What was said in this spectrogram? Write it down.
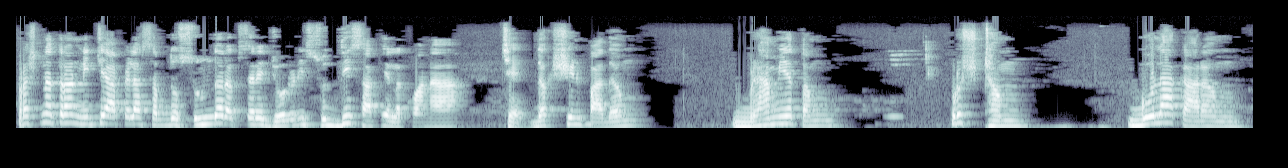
પ્રશ્ન ત્રણ, નીચે આપેલા શબ્દો સુંદર અક્ષરે જોડણી શુદ્ધિ સાથે લખવાના છે. દક્ષિણ પાદમ, ભ્રામ્યતમ, પૃષ્ઠમ, ગોલાકારમ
